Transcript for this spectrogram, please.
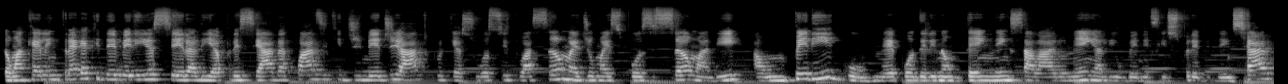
Então, aquela entrega que deveria ser ali apreciada quase que de imediato, porque a sua situação é de uma exposição ali a um perigo, né, quando ele não tem nem salário nem ali o benefício previdenciário,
